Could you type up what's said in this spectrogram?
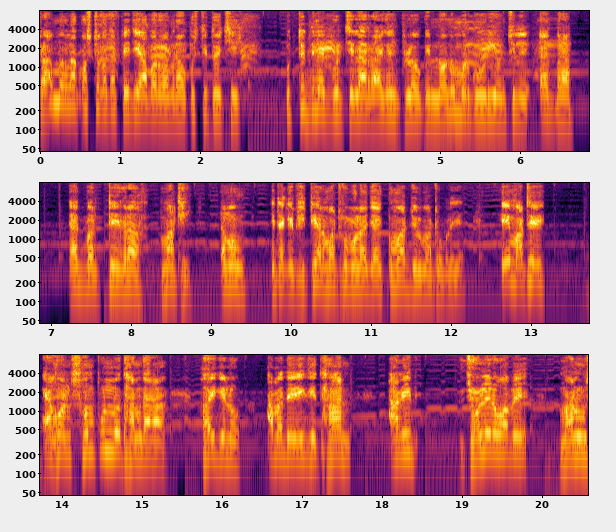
গ্রাম বাংলা কষ্টকথা পেজে আবারও আমরা উপস্থিত হয়েছি। উত্তর দিনাজপুর জেলার রায়গঞ্জ ব্লকের ন নম্বর গৌরী অঞ্চলে একবার একবার টেগরা মাঠে এবং এটাকে ভিটিয়ার মাঠও বলা যায়, কুমারজল মাঠও বলা যায়। এই মাঠে এখন সম্পূর্ণ ধান গাড়া হয়ে গেল। আমাদের এই যে ধান, আগে জলের অভাবে মানুষ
